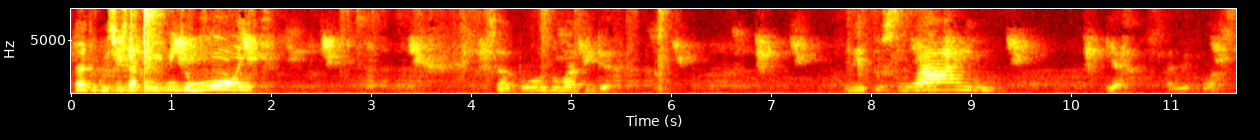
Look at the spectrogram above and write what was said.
Dan kunci satu ini gemoy. Satu, dua, tiga. Ini itu slime. Ya, slime kelas.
